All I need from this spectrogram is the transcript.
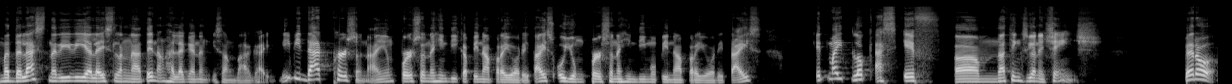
madalas nare-realize lang natin ang halaga ng isang bagay. Maybe that person, ah, yung person na hindi ka pinaprioritize o yung person na hindi mo pinaprioritize, it might look as if um, nothing's gonna change. Pero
